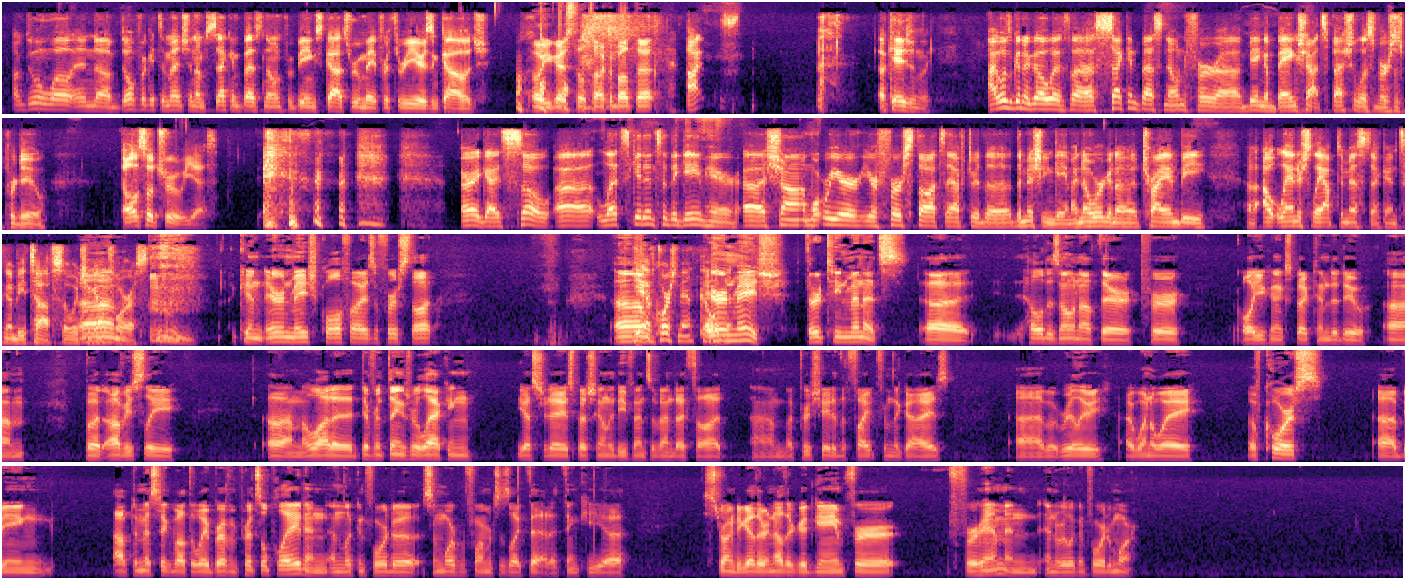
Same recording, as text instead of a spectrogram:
I'm doing well, and um, don't forget to mention I'm second best known for being Scott's roommate for three years in college. Oh, you guys still talk about that? I was occasionally. I was gonna go with uh, second best known for uh, being a bang shot specialist versus Purdue. Also true, yes. All right, guys. So uh, let's get into the game here. Uh, Sean, what were your, your first thoughts after the, the Michigan game? I know we're gonna try and be uh, outlandishly optimistic, and it's gonna be tough. So what you got um, for us? Can Aaron Moesch qualify as a first thought? Um, yeah, of course, man. Go Aaron Moesch, 13 minutes, uh, held his own out there for all you can expect him to do. Um, but obviously, um, a lot of different things were lacking yesterday, especially on the defensive end. I thought um, I appreciated the fight from the guys, uh, but really I went away, of course, uh, being optimistic about the way Brevin Pritzl played and, and looking forward to some more performances like that. I think he uh, strung together another good game for for him, and, and we're looking forward to more.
